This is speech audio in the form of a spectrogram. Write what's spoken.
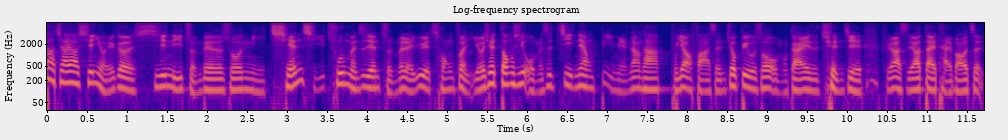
大家要先有一个心理准备，就是说你前期出门之前准备的越充分，有一些东西我们是尽量避免让它不要发生。就比如说我们刚才一直劝诫 Firas 要带台胞证，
